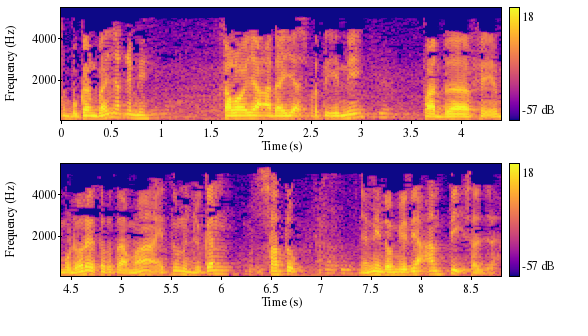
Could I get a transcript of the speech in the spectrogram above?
bukan banyak ini. Kalau yang ada ya seperti ini pada fi'il mudore terutama itu menunjukkan satu. satu. Ini domirnya anti saja.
